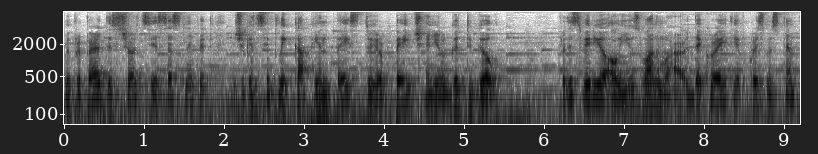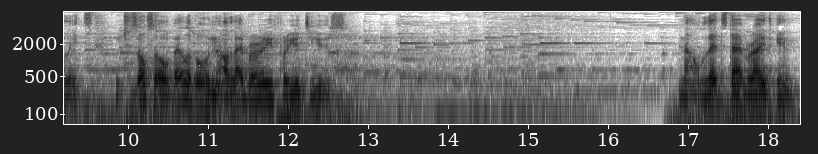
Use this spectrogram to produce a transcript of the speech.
we prepared this short CSS snippet which you can simply copy and paste to your page and you're good to go. For this video I'll use one of our decorative Christmas templates, which is also available in our library for you to use. Now let's dive right in.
